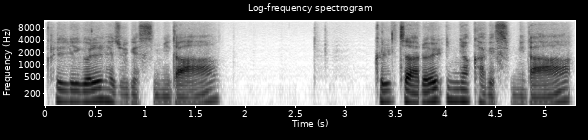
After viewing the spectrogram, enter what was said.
클릭을 해주겠습니다. 글자를 입력하겠습니다.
